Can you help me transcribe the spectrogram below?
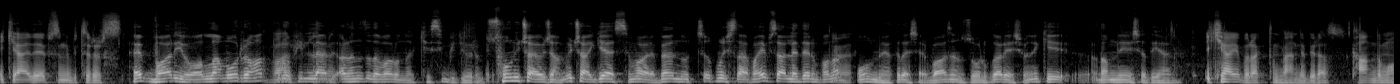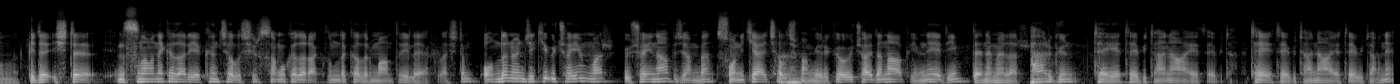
2 ayda hepsini bitirirsin. Hep var ya Allah'ım o rahat Var, profiller evet. aranızda da var onlar kesin biliyorum. Son 3 ay hocam 3 ay gelsin var ya ben o çıkmışlar falan hepsi hallederim falan. Evet. Olmuyor arkadaşlar bazen zorluklar yaşanıyor ki adam ne yaşadı yani. İki ay bıraktım ben de biraz. Kandım onları. Bir de işte sınava ne kadar yakın çalışırsam o kadar aklımda kalır mantığıyla yaklaştım. Ondan önceki 3 ayım var. 3 ayı ne yapacağım ben? Son 2 ay çalışmam gerekiyor. O 3 ayda ne yapayım, ne edeyim? Denemeler. Her gün TYT bir tane, AYT bir tane. TYT bir tane, AYT bir tane.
